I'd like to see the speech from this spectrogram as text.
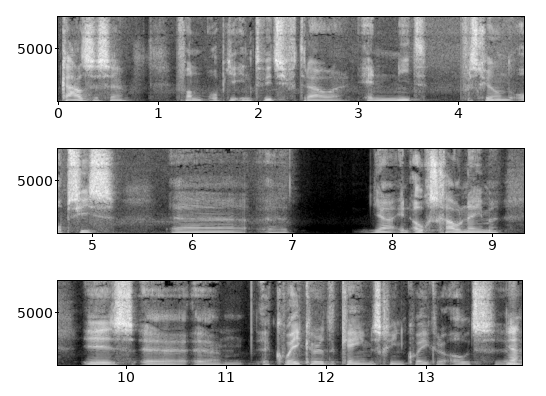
casussen van op je intuïtie vertrouwen en niet verschillende opties ja, in oogschouw nemen is um, Quaker, de K misschien, Quaker Oats. ja,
